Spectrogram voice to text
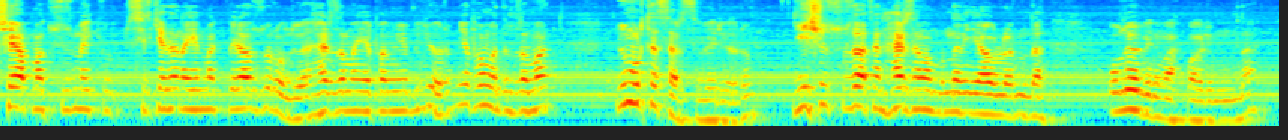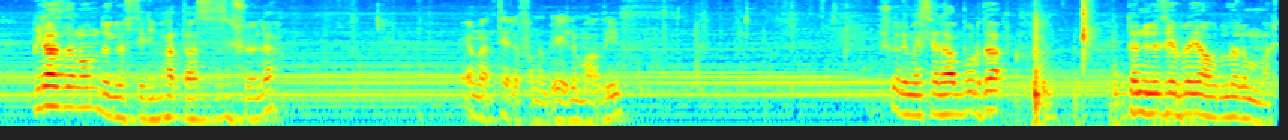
şey yapmak, süzmek, sirkeden ayırmak biraz zor oluyor. Her zaman yapamayabiliyorum. Yapamadığım zaman yumurta sarısı veriyorum. Yeşil su zaten her zaman bunların yavrularında oluyor benim akvaryumumda. Birazdan onu da göstereyim hatta size şöyle. Hemen telefonu bir elime alayım. Şöyle mesela burada Danio zebra yavrularım var.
